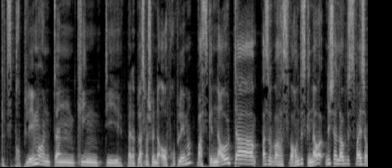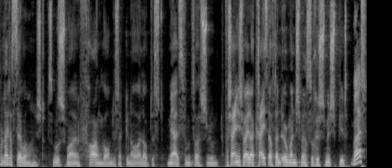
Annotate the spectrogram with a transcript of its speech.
gibt's Probleme und dann kriegen die bei der Plasmaspende auch Probleme. Was genau da, also was, warum das genau nicht erlaubt ist, weiß ich aber leider selber noch nicht. Das muss ich mal fragen, warum das nicht genau erlaubt ist. Mehr als 25 Minuten. Wahrscheinlich, weil der Kreislauf dann irgendwann nicht mehr so richtig mitspielt. Was?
